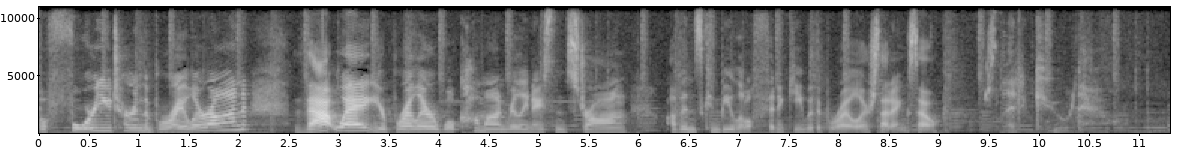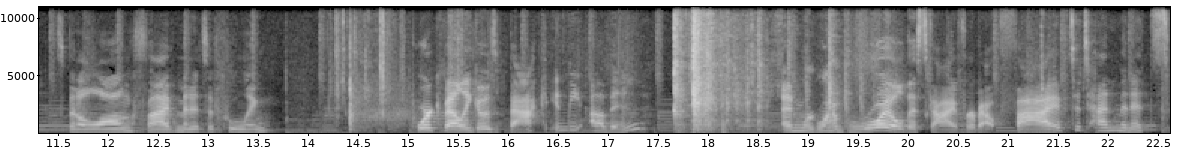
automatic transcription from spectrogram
before you turn the broiler on. That way your broiler will come on really nice and strong. Ovens can be a little finicky with the broiler setting, so just let it cool down. It's been a long five minutes of cooling. Pork belly goes back in the oven and we're going to broil this guy for about five to 10 minutes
